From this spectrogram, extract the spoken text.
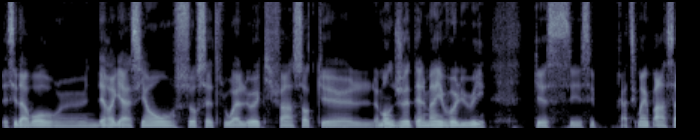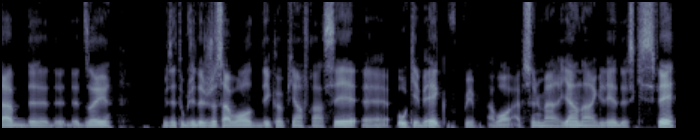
d'essayer d'avoir une dérogation sur cette loi-là qui fait en sorte que le monde du jeu est tellement évolué que c'est pratiquement impensable de, dire vous êtes obligé de juste avoir des copies en français euh, au Québec. Vous pouvez avoir absolument rien en anglais de ce qui se fait.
